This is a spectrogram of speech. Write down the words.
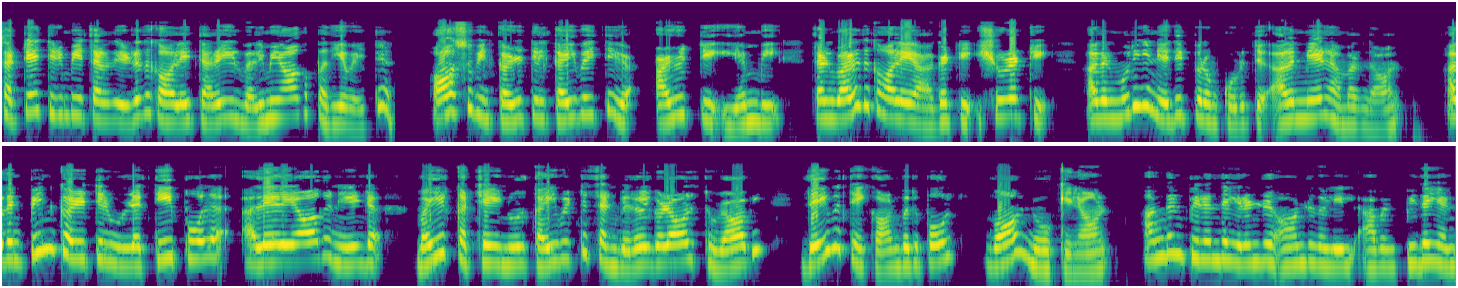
சற்றே திரும்பிய தனது இடது காலை தரையில் வலிமையாக பதிய வைத்து ஆசுவின் கழுத்தில் கை வைத்து அழுத்தி எம்பி தன் வலது காலை அகட்டி சுழற்றி அதன் முதுகின் எதிர்ப்புறம் கொடுத்து அதன் மேல் அமர்ந்தான். அதன் பின் கழுத்தில் உள்ள தீ போல அலையலையாக நீண்ட மயிர்கச்சையினுள் கைவிட்டு தன் விரல்களால் துழாவி தெய்வத்தை காண்பது போல் வான் நோக்கினான். அங்கன் பிறந்த இரண்டு ஆண்டுகளில் அவன் பிதையன்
